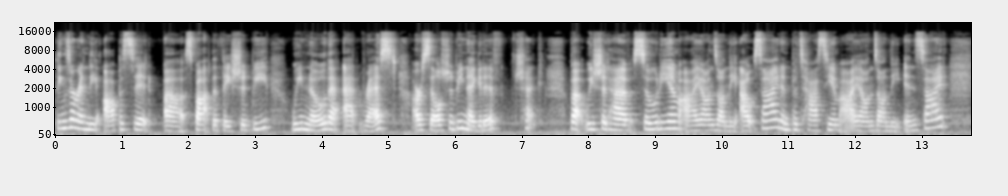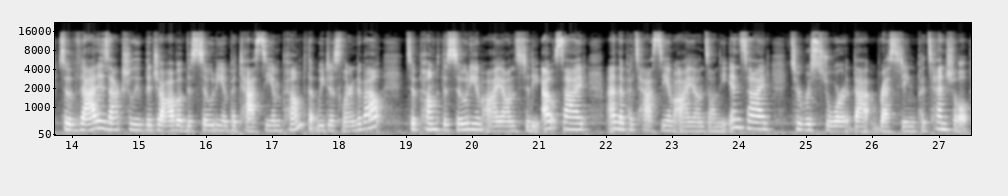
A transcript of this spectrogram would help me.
things are in the opposite uh, spot that they should be. We know that at rest, our cells should be negative, check. But we should have sodium ions on the outside and potassium ions on the inside. So that is actually the job of the sodium potassium pump that we just learned about to pump the sodium ions to the outside and the potassium ions on the inside to restore that resting potential.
